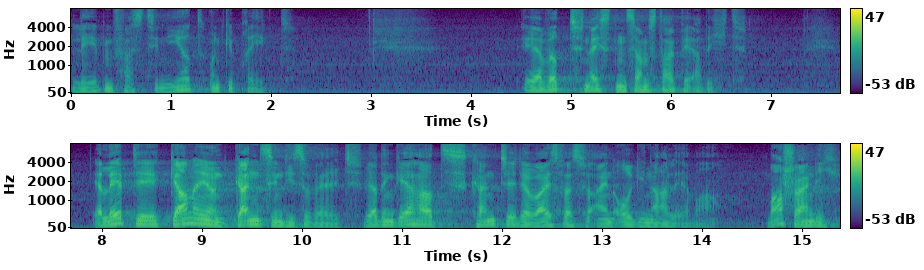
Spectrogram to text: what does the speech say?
Leben fasziniert und geprägt. Er wird nächsten Samstag beerdigt. Er lebte gerne und ganz in dieser Welt. Wer den Gerhard kannte, der weiß, was für ein Original er war. Wahrscheinlich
